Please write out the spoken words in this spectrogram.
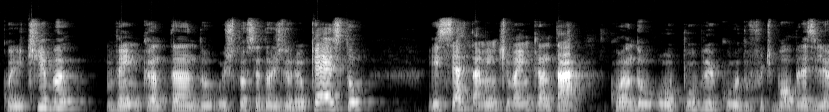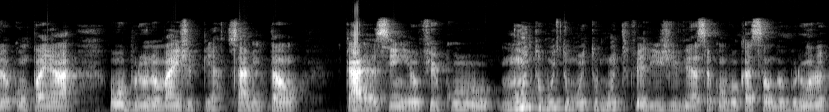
Curitiba, vem encantando os torcedores do Newcastle, e certamente vai encantar quando o público do futebol brasileiro acompanhar o Bruno mais de perto, sabe? Então, cara, assim, eu fico muito, muito, muito, muito feliz de ver essa convocação do Bruno.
